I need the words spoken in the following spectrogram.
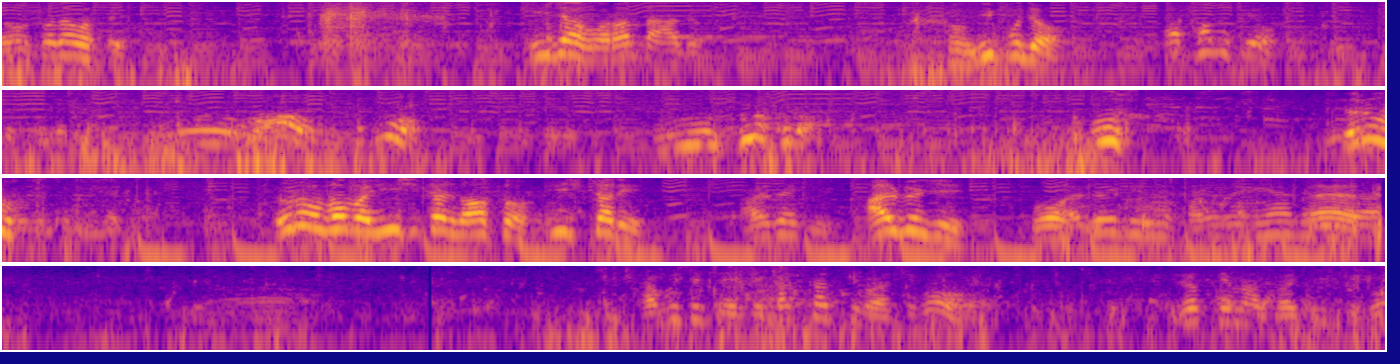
어, 또 잡았어요. 이장을 한다, 아주. 어, 이쁘죠? 아, 파볼게요. 오, 와우, 우와. 오, 졸라 크다. 오, 여러분, 여러분 봐봐, 20짜리 나왔어. 20짜리. 알배기. 알배기. 와, 알배기는 방생해야 네. 됩니다. 잡으실 때 이렇게 깍깍지 마시고 이렇게만 걸치시고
